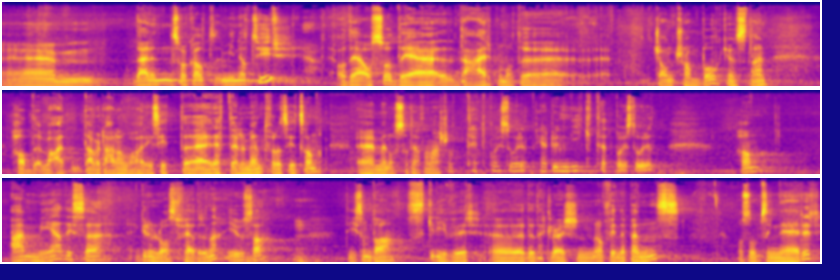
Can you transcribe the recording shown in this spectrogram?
Ehm, det er en såkalt miniatyr, og det er også det der på en måte John Trumbull, kunstneren, hadde, det var der han var i sitt eh, rette element, for å si det sånn. Eh, men også det at han er så tett på historien. Helt unikt tett på historien. Han er med disse grunnlovsfedrene i USA. De som da skriver uh, The Declaration of Independence, og som signerer.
